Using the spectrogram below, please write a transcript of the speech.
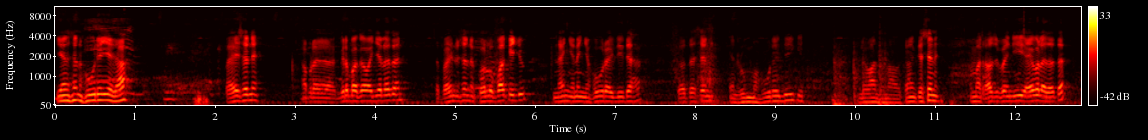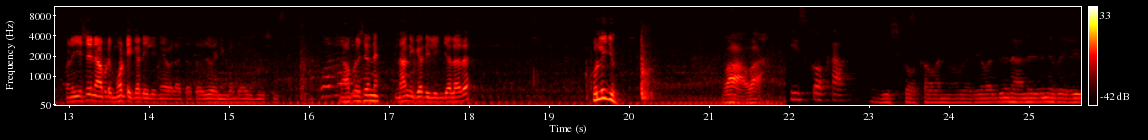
ત્યાં છે ને હું રહી હા ભાઈ છે ને આપણે ગરબા ગાવા ગયેલા હતા ને તો ભાઈનું છે ને ખોલું પાકી ગયું. નાઅહીંયા નાઅહીંયા હુરાઈ દીધા હા. તો અત્યારે છે ને એને રૂમમાં હુરાઈ દઈ કે એટલે વાંધો ના આવે. કારણ કે છે ને અમારા રાજુભાઈ એ આવેલા હતા. પણ એ છે ને આપણે મોટી ગાડી લઈને આવેલા હતા. તો જો એની ગાડી આવી ગઈ છે. આપણે છે ને નાની ગાડી લઈને ગયેલા હતા. ખુલી ગયું? વાહ વાહ. હિસકો ખાવ. ડિસ્કો ખાવાનું હવે રહેવા દે ને આને એને ભાઈ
